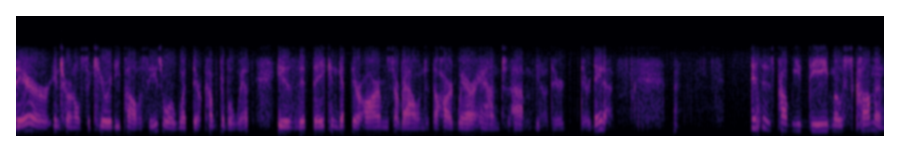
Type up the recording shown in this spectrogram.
their internal security policies or what they're comfortable with is that they can get their arms around the hardware and um, you know their their data this is probably the most common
